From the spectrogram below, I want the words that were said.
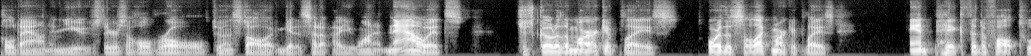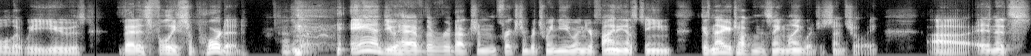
pull down and use. There's a whole role to install it and get it set up how you want it. Now it's just go to the marketplace or the select marketplace and pick the default tool that we use that is fully supported. Right. and you have the reduction in friction between you and your finance team because now you're talking the same language essentially. Uh, and it's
